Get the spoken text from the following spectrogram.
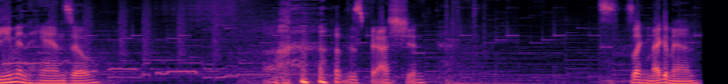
Demon Hanzo. Uh, this Bastion. It's, it's like Mega Man.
